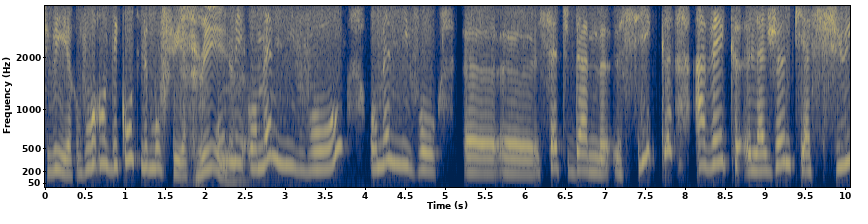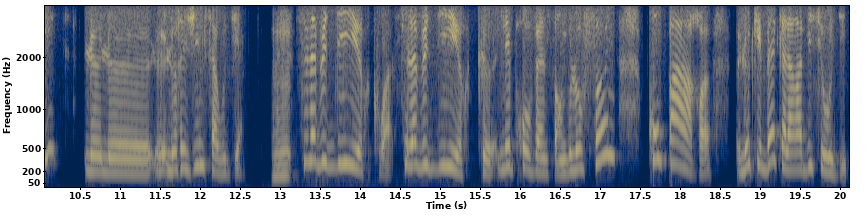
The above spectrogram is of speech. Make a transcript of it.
fuir, vous vous rendez compte le mot fuir? Fuir. On met au même niveau, au même niveau cette dame sikh avec la jeune qui a fui le, le, le régime saoudien. Mm. Cela veut dire quoi? Cela veut dire que les provinces anglophones comparent le Québec à l'Arabie saoudite.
